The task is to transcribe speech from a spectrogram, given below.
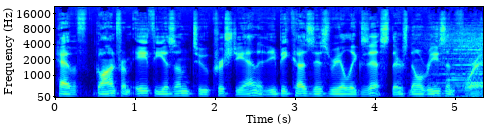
have gone from atheism to Christianity because Israel exists. There's no reason for it.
